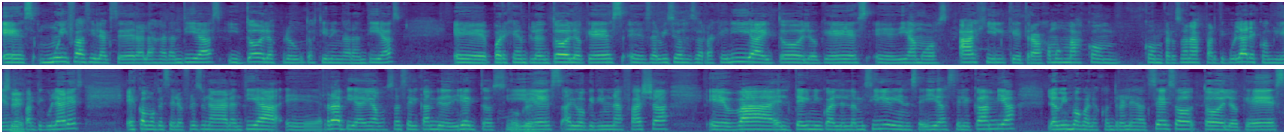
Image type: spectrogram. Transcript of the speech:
es muy fácil acceder a las garantías y todos los productos tienen garantías. Eh, por ejemplo, en todo lo que es eh, servicios de cerrajería y todo lo que es, eh, digamos, ágil, que trabajamos más con, con personas particulares, con clientes Sí. particulares, es como que se le ofrece una garantía eh, rápida, digamos, hace el cambio directo. Si es algo que tiene una falla, eh, va el técnico al del domicilio y enseguida se le cambia. Lo mismo con los controles de acceso, todo lo que es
